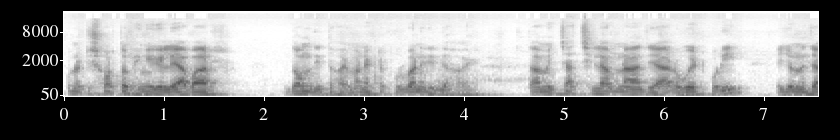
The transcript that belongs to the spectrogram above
কোনো একটি শর্ত ভেঙে গেলে আবার দম দিতে হয় মানে একটা কুরবানি দিতে হয়। তো আমি চাচ্ছিলাম না যে আর ওয়েট করি এই জন্য যা,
